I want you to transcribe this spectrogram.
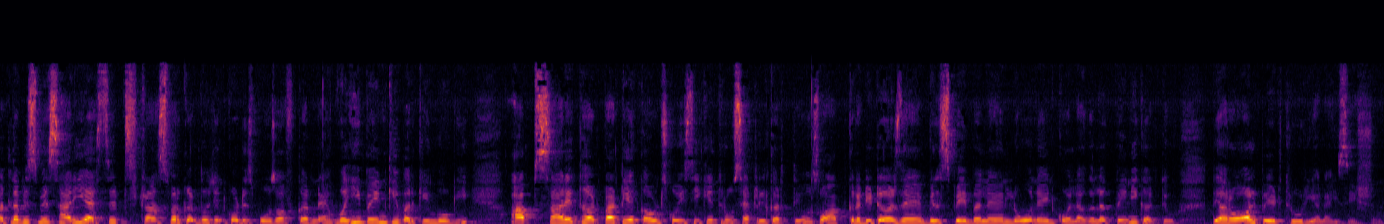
मतलब इसमें सारी एसेट्स ट्रांसफ़र कर दो जिनको डिस्पोज ऑफ़ करना है। वहीं पर इनकी वर्किंग होगी। आप सारे थर्ड पार्टी अकाउंट्स को इसी के थ्रू सेटल करते हो। सो so, आप क्रेडिटर्स हैं बिल्स पेबल पेबल हैं लोन है, इनको अलग अलग पे नहीं करते हो। They are all paid through realisation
